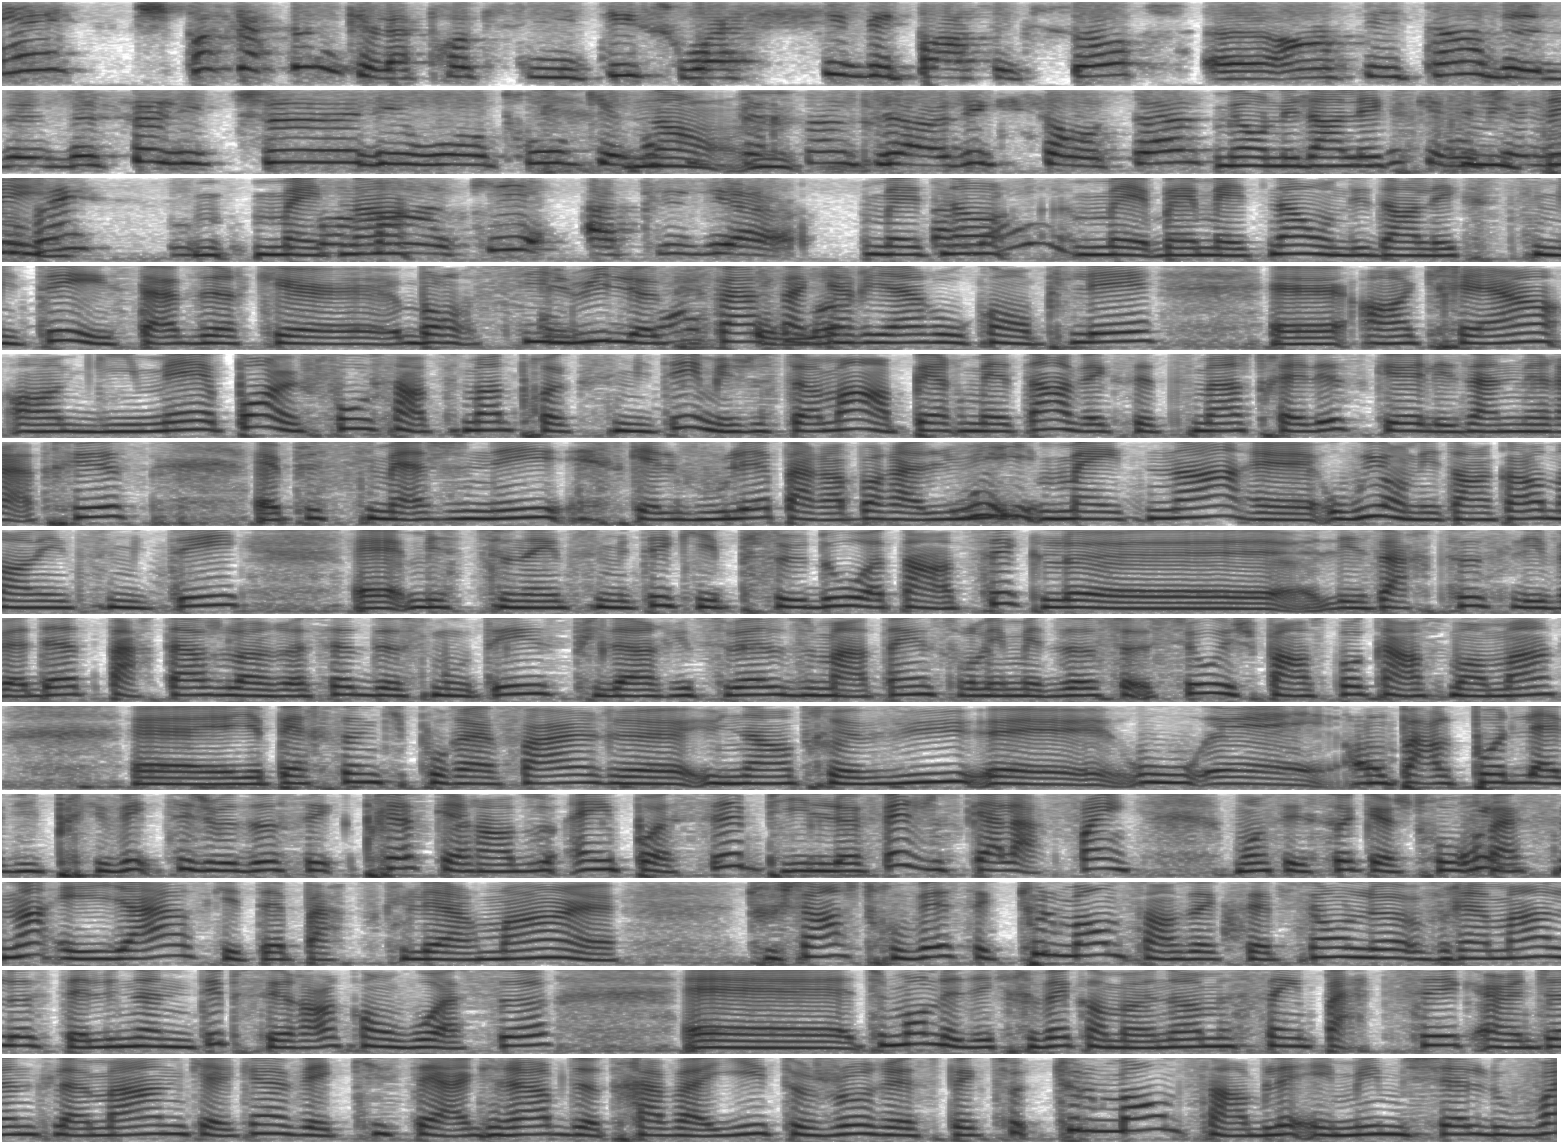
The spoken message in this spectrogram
suis pas certaine que la proximité soit si dépassée que ça euh, en ces temps de, de, solitude et où on trouve qu'il y a beaucoup de personnes plus âgées qui sont seules. Mais on est dans l'extimité. Maintenant, manquer à plusieurs. Maintenant, mais ben maintenant on est dans l'extimité, c'est-à-dire que bon, si lui il a pu faire sa carrière au complet euh, en créant entre guillemets pas un faux sentiment de proximité, mais justement en permettant avec cette image très lisse que les admiratrices euh, puissent s'imaginer ce qu'elles voulaient par rapport à lui. Maintenant, euh, oui, on est encore dans l'intimité, mais c'est une intimité qui est pseudo authentique. les artistes, les vedettes partagent leurs recettes de smoothies puis leur rituel du matin sur les médias sociaux et je pense pas qu'en ce moment il y a personne qui pourrait faire euh, une entrevue euh, où euh, on parle pas de la vie privée. Tu sais, je veux dire, c'est presque rendu impossible. Puis il le fait jusqu'à la fin. Moi, c'est ça que je trouve fascinant. Et hier, ce qui était particulièrement touchant, je trouvais, c'est que tout le monde, sans exception, là, vraiment, là, c'était l'unanimité. Puis c'est rare qu'on voit ça. Euh, tout le monde le décrivait comme un homme sympathique, un gentleman, quelqu'un avec qui c'était agréable de travailler, toujours respectueux. Tout le monde semblait aimer Michel Louvain,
